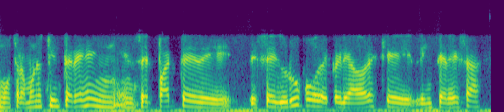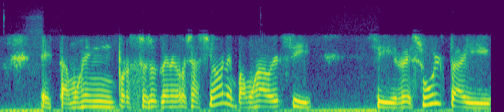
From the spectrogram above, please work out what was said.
mostramos nuestro interés en, ser parte de, ese grupo de peleadores que le interesa. Estamos en procesos de negociaciones, vamos a ver si si resulta y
